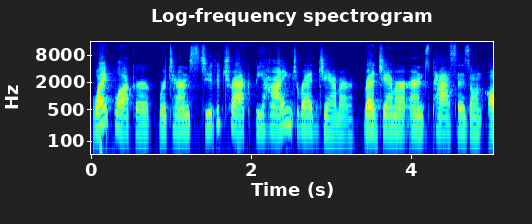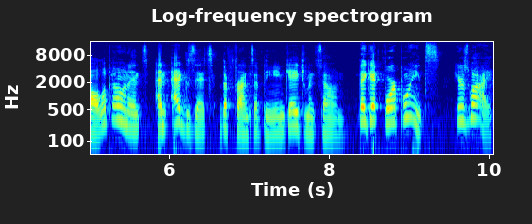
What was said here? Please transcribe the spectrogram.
White blocker returns to the track behind red jammer. Red jammer earns passes on all opponents and exits the front of the engagement zone. They get four points. Here's why.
